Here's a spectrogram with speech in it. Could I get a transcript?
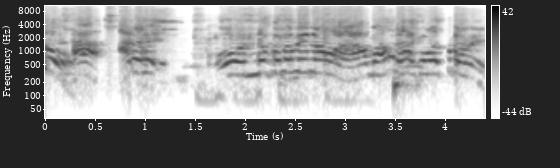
তো হ্যাঁ। আরে ও অন্য কোনো মেয়ে নয় আমার একমাত্র মেয়ে।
